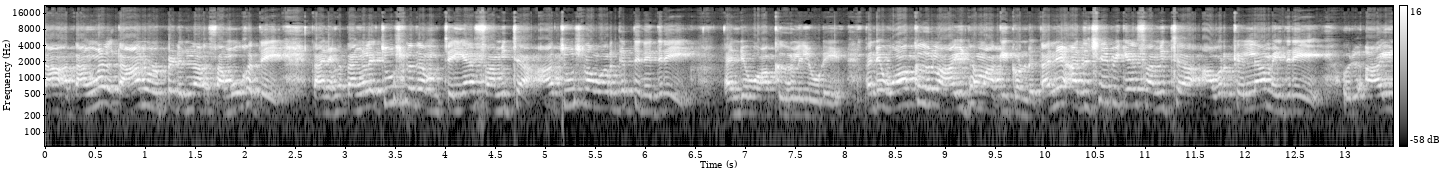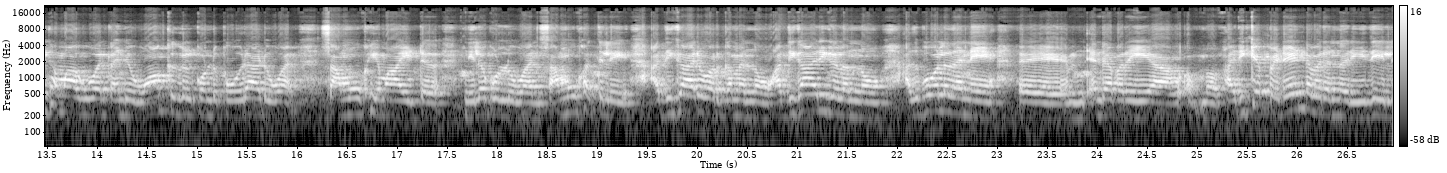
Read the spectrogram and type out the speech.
താ- തങ്ങൾ താൻ ഉൾപ്പെടുന്ന സമൂഹത്തെ താൻ- തങ്ങളെ ചൂഷണം ചെയ്യാൻ ശ്രമിച്ച ആ ചൂഷണ വർഗത്തിനെതിരെ തന്റെ വാക്കുകളിലൂടെ തന്റെ വാക്കുകൾ ആയുധമാക്കിക്കൊണ്ട് തന്നെ അധിക്ഷേപിക്കാൻ ശ്രമിച്ച അവർക്കെല്ലാം എതിരെ ഒരു ആയുധമാകുവാൻ തന്റെ വാക്കുകൾ കൊണ്ട് പോരാടുവാൻ സാമൂഹ്യമായിട്ട് നിലകൊള്ളുവാൻ സമൂഹത്തിലെ അധികാരവർഗമെന്നോ അധികാരികളെന്നോ അതുപോലെ തന്നെ എന്താ പറയുക ഭരിക്കപ്പെടേണ്ടവരെന്ന രീതിയിൽ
